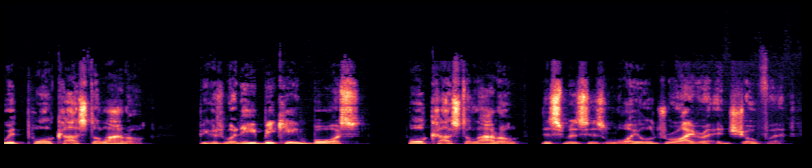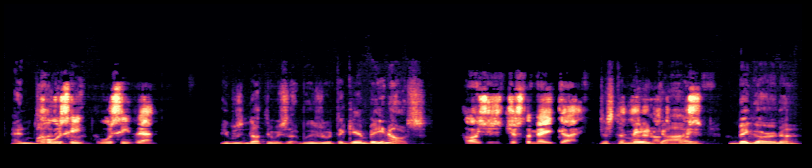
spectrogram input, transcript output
with Paul Castellano. Because when he became boss, Paul Castellano, this was his loyal driver and chauffeur and So who was he? Who was he then? He was nothing. He was, he was with the Gambinos. Oh, he's just, just the made guy. Just then made guy, big earner.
